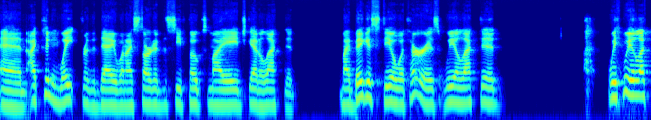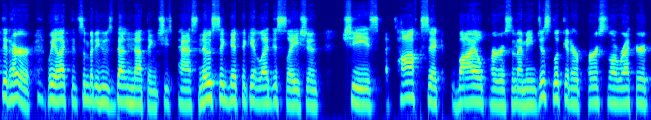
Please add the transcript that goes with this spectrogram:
and I couldn't wait for the day when I started to see folks my age get elected. My biggest deal with her is we elected we, we elected her. We elected somebody who's done nothing. She's passed no significant legislation. She's a toxic, vile person. I mean, just look at her personal record,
